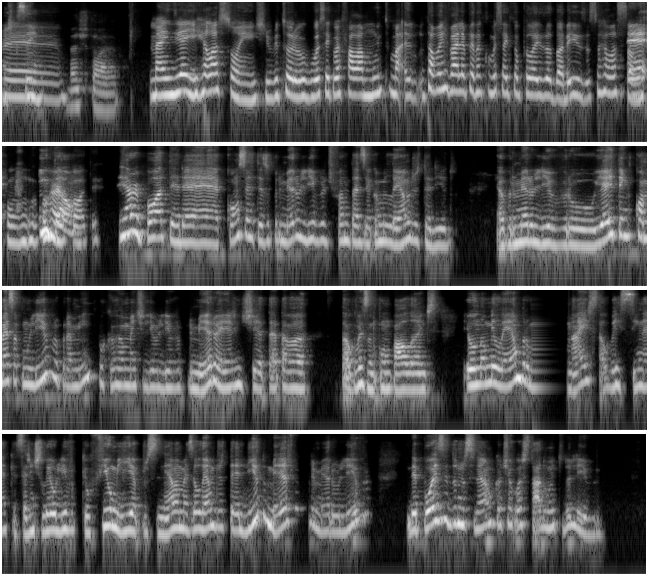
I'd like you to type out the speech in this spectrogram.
Acho é... que sim. Da história. Mas e aí, relações? Vitor Hugo, você que vai falar muito mais. Talvez valha a pena começar então pela Isadora. Isa, sua relação é, com, com então, Harry Potter. Harry Potter é com certeza o primeiro livro de fantasia que eu me lembro de ter lido. É o primeiro livro. E aí tem começa com um livro para mim, porque eu realmente li o livro primeiro. Aí a gente até estava estava conversando com o Paulo antes, eu não me lembro mais, talvez sim, né? Que se a gente lê o livro, porque o filme ia para o cinema, mas eu lembro de ter lido mesmo primeiro o livro, depois ido no cinema, porque eu tinha gostado muito do livro.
